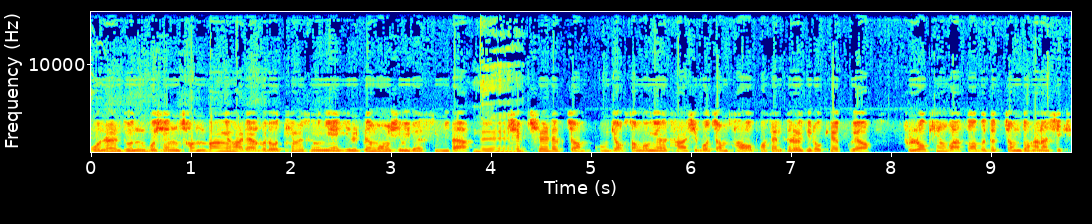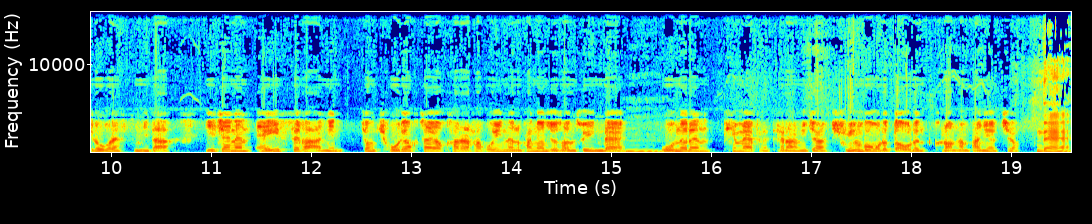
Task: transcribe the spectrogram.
오늘 눈부신 전방위 활약으로 팀 승리의 1등 공신이 됐습니다. 네. 17득점, 공격 성공률 45.45%를 기록했고요. 블로킹과 서브 득점도 하나씩 기록을 했습니다. 이제는 에이스가 아닌 좀 조력자 역할을 하고 있는 황연주 선수인데 음. 오늘은 팀의 베테랑이자 주인공으로 떠오른 그런 한 판이었죠. 네.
